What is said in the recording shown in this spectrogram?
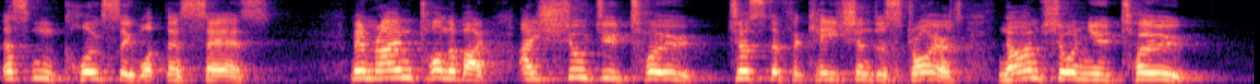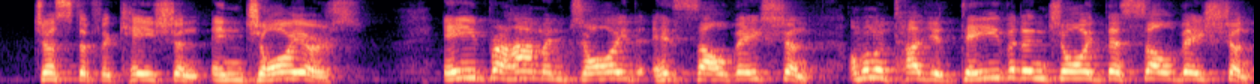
Listen closely what this says. Remember, I'm talking about, I showed you two justification destroyers. Now I'm showing you two justification enjoyers. Abraham enjoyed his salvation. I want to tell you, David enjoyed this salvation.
